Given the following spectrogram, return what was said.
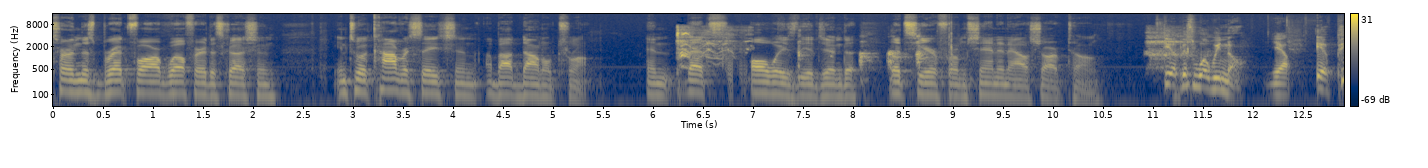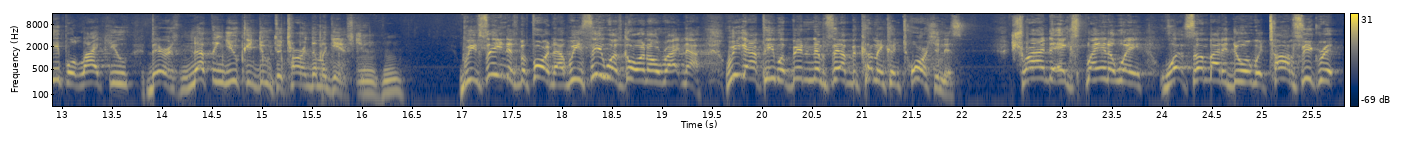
turn this Brett Favre welfare discussion into a conversation about Donald Trump. And that's always the agenda. Let's hear from Shannon Al Sharp Tongue. Skip, this is what we know. Yep. If people like you, there is nothing you can do to turn them against you. Mm-hmm. We've seen this before now. We see what's going on right now. We got people bending themselves, becoming contortionists, trying to explain away what somebody doing with top secret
